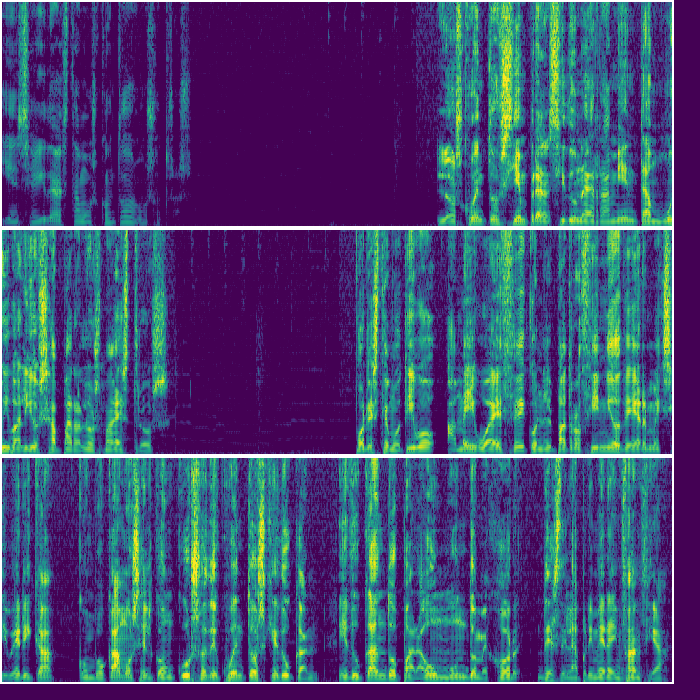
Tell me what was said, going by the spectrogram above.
y enseguida estamos con todos vosotros. Los cuentos siempre han sido una herramienta muy valiosa para los maestros. Por este motivo, a F, con el patrocinio de Hermex Ibérica, convocamos el concurso de cuentos que educan, educando para un mundo mejor desde la primera infancia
